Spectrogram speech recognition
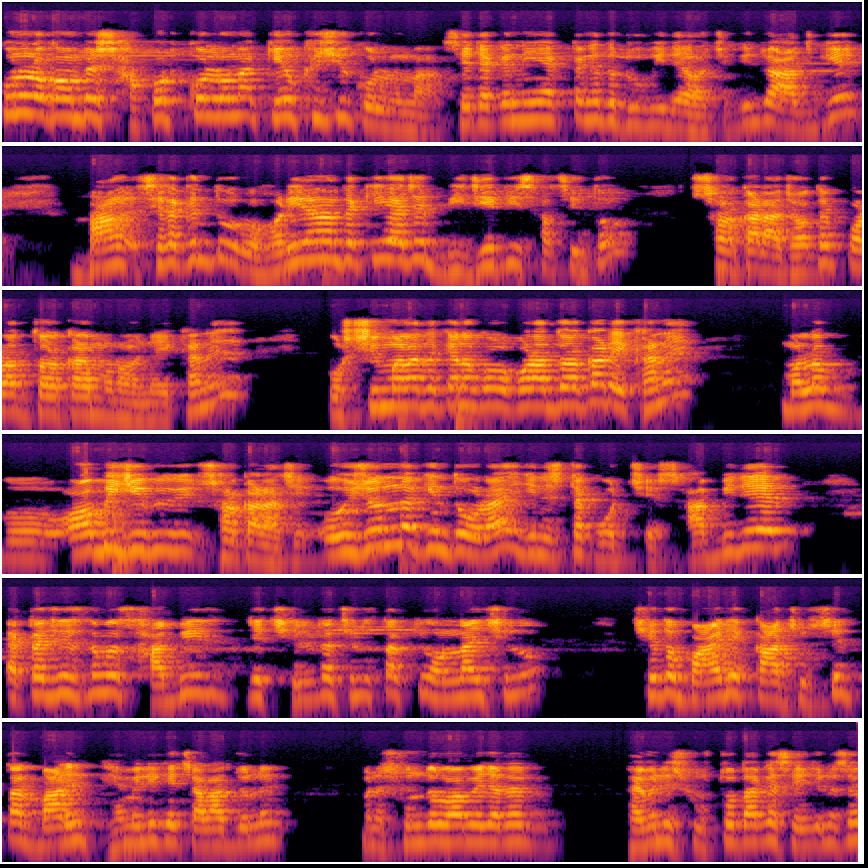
কোনো রকম সাপোর্ট করল না কেউ কিছুই করল না। সেটাকে নিয়ে একটা কিন্তু ডুবিয়ে দেওয়া হচ্ছে। কিন্তু আজকে সেটা কিন্তু হরিয়ানাতে কি আছে? বিজেপি শাসিত সরকার আছে। অতএব করার দরকার মনে হয় না। এখানে পশ্চিমবাংলাতে কেন করার দরকার? এখানে মতলব অবিজেপি সরকার আছে। ওই জন্য কিন্তু ওরা এই জিনিসটা করছে। সাবিরের একটা জিনিস দেখো, সাবির যে ছেলেটা ছিল তার কি অন্যায় ছিল? সে তো বাইরে কাজ সে তার বাড়ির ফ্যামিলিকে চালার জন্য মানে সুন্দরভাবে যাতে ফ্যামিলি সুস্থ থাকে সেই জন্য সে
